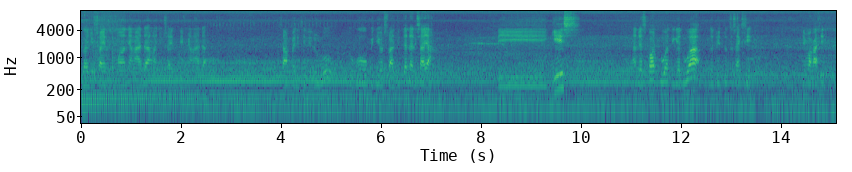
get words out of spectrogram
Nggak nyusahin teman yang ada nggak nyusahin tim yang ada. Sampai di sini dulu. Tunggu video selanjutnya dari saya. Di gis underscore 232 lebih tutup seksi. Terima kasih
